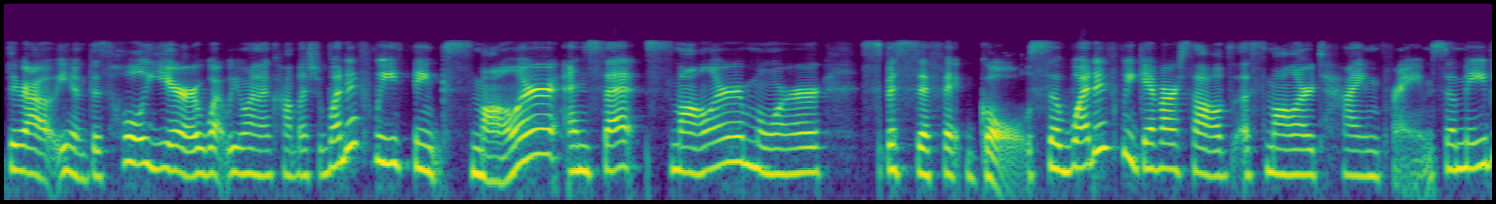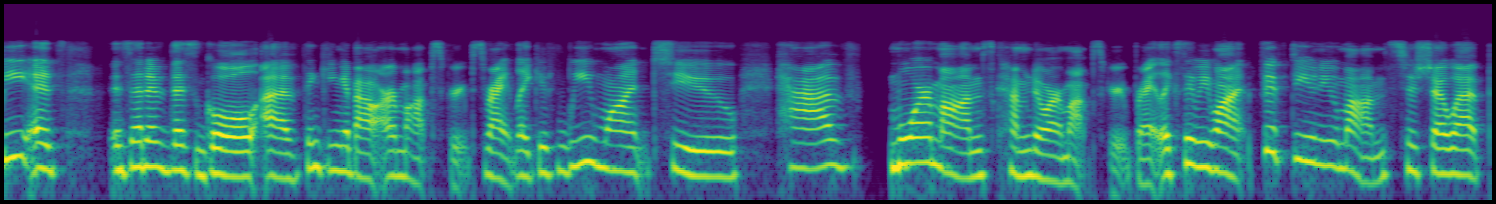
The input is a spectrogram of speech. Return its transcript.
throughout you know this whole year what we want to accomplish. What if we think smaller and set smaller more specific goals? So what if we give ourselves a smaller time frame? So maybe it's instead of this goal of thinking about our mops groups right? Like if we want to have more moms come to our mops group right? Like say we want 50 new moms to show up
